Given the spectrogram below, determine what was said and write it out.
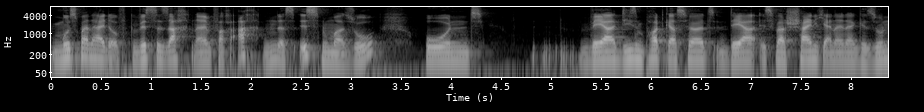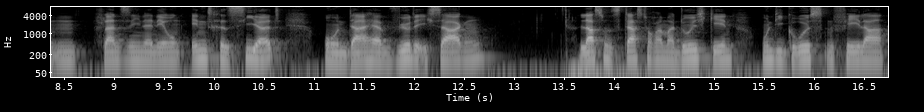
muss man halt auf gewisse Sachen einfach achten. Das ist nun mal so. Und wer diesen Podcast hört, der ist wahrscheinlich an einer gesunden pflanzlichen Ernährung interessiert. Und daher würde ich sagen, lass uns das doch einmal durchgehen und die größten Fehler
